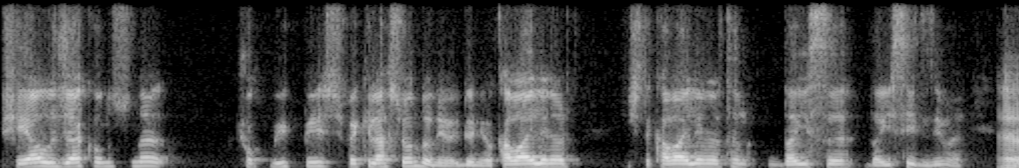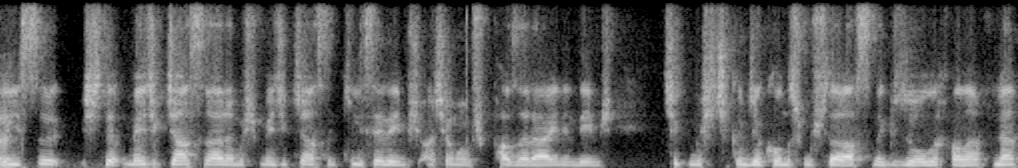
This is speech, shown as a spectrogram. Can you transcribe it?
şeyi alacağı konusunda çok büyük bir spekülasyon dönüyor. dönüyor. Kawhi Leonard işte Kawhi Leonard'ın dayısı, dayısıydı değil mi? Evet. Dayısı işte Magic Johnson'ı aramış. Magic Johnson kilisedeymiş, açamamış, pazar ayinindeymiş. Çıkmış, çıkınca konuşmuşlar aslında güzel olur falan filan.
